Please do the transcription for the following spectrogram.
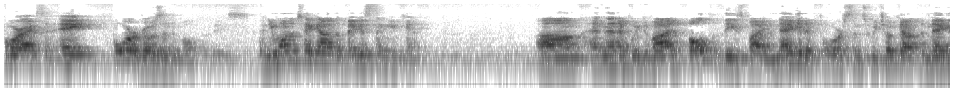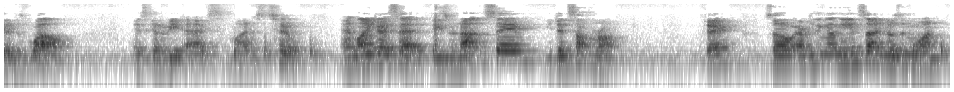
4x and 8, 4 goes into both of these. And you want to take out the biggest thing you can. Um, and then if we divide both of these by negative 4, since we took out the negative as well, it's going to be x minus 2. And like I said, if these are not the same, you did something wrong. Okay? So everything on the inside goes in one,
